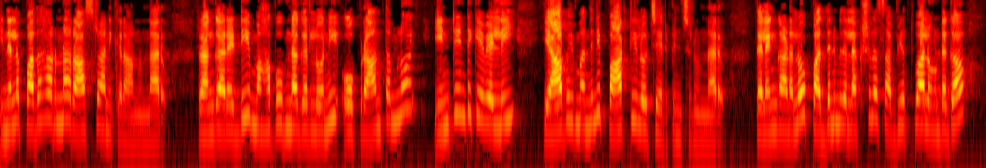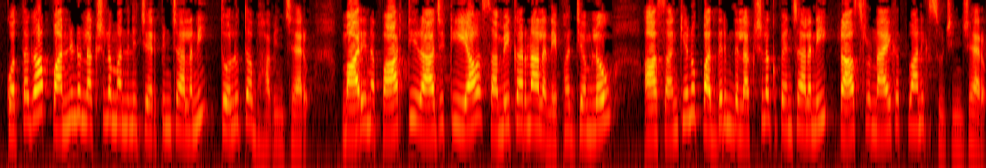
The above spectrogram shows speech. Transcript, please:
ఈ నెల పదహారున రాష్ట్రానికి రానున్నారు. రంగారెడ్డి మహబూబ్ నగర్లోని ఓ ప్రాంతంలో ఇంటింటికి వెళ్ళి యాభై మందిని పార్టీలో చేర్పించనున్నారు. తెలంగాణలో పద్దెనిమిది లక్షల సభ్యత్వాలు ఉండగా కొత్తగా పన్నెండు లక్షల మందిని చేర్పించాలని తొలుత భావించారు. మారిన పార్టీ రాజకీయ సమీకరణాల నేపథ్యంలో ఆ సంఖ్యను పద్దెనిమిది లక్షలకు పెంచాలని రాష్ట్ర నాయకత్వానికి సూచించారు.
